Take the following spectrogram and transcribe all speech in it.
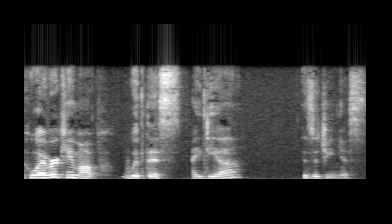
whoever came up with this idea is a genius.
